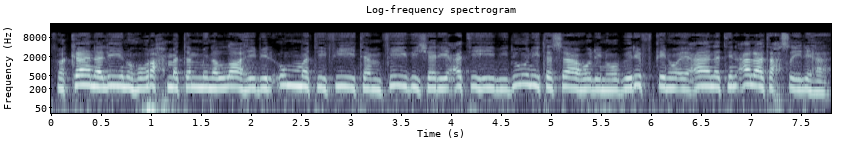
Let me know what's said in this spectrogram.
فكان لينه رحمة من الله بالأمة في تنفيذ شريعته بدون تساهل وبرفق وإعانة على تحصيلها.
